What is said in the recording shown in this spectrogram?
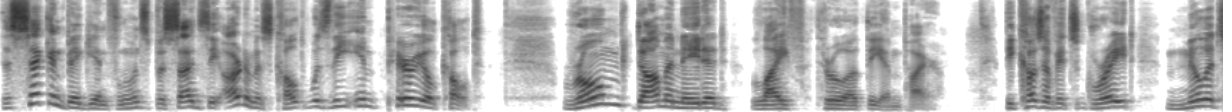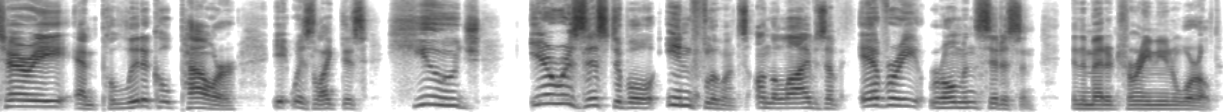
The second big influence besides the Artemis cult was the imperial cult. Rome dominated life throughout the empire because of its great military and political power, it was like this huge irresistible influence on the lives of every Roman citizen in the Mediterranean world.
